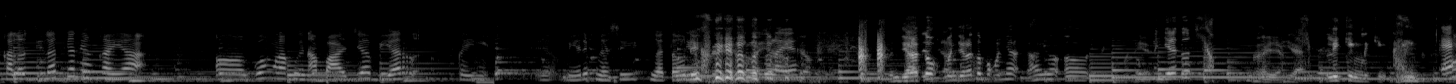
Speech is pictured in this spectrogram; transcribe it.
Kalau jilat kan yang kayak eh gue ngelakuin apa aja biar kayak ya, mirip nggak sih? Nggak tahu deh gue. Itulah ya. Menjilat tuh, menjilat tuh pokoknya ayo eh ya? Menjerat tuh Oh, iya. Iya. Licking, licking. eh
